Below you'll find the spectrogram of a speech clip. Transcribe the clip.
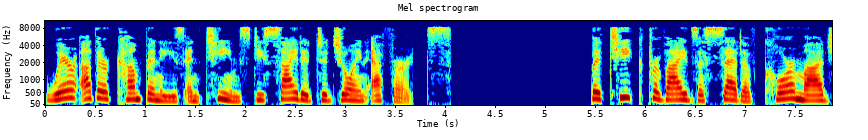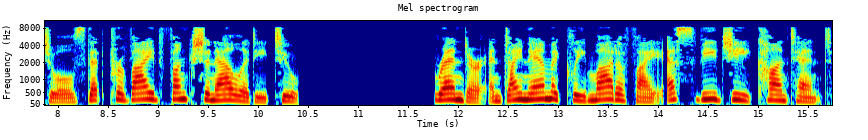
where other companies and teams decided to join efforts. Batik provides a set of core modules that provide functionality to render and dynamically modify SVG content,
